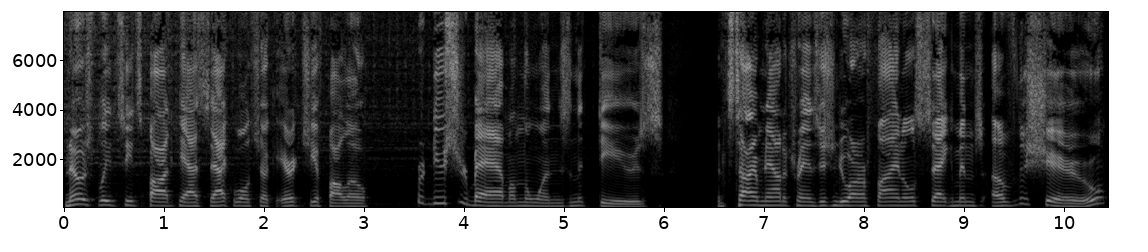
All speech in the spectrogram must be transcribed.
Nosebleed Seats podcast. Zach Wolchuk, Eric Chiafalo, producer Babb on the ones and the twos. It's time now to transition to our final segment of the show,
